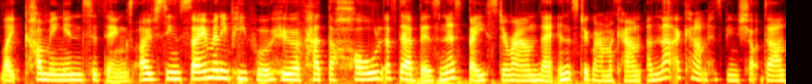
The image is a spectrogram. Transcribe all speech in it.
like coming into things. I've seen so many people who have had the whole of their business based around their instagram account and that account has been shut down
